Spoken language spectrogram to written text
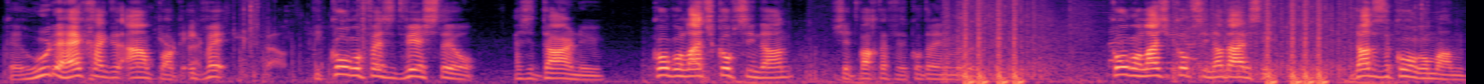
Oké, hoe de hek ga ik dit aanpakken? Ik weet... Die Kogel zit weer stil. Hij zit daar nu. Kogel, laat je kop zien dan. Shit, wacht even. Er komt er een in mijn. Kogel, laat je kop zien. Nou, daar is hij. Dat is de Kogelman.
